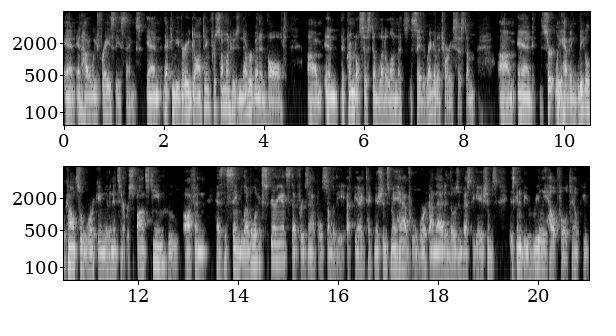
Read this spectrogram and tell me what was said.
And, and how do we phrase these things? And that can be very daunting for someone who's never been involved um, in the criminal system, let alone, let's say, the regulatory system. Um, and certainly having legal counsel working with an incident response team who often has the same level of experience that, for example, some of the FBI technicians may have who work on that in those investigations is going to be really helpful to help you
